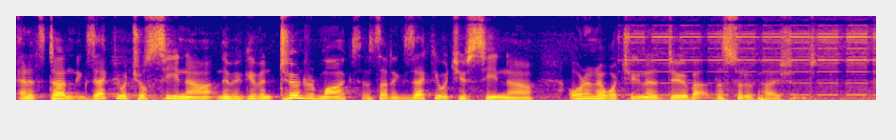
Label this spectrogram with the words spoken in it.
and it's done exactly what you'll see now, and then we've given 200 mics and it's done exactly what you've seen now. I want to know what you're going to do about this sort of patient.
